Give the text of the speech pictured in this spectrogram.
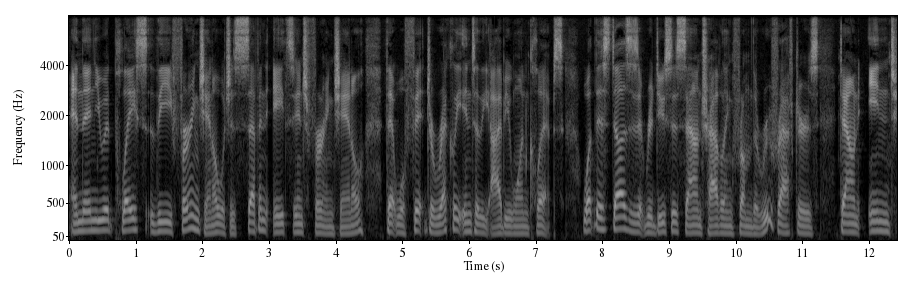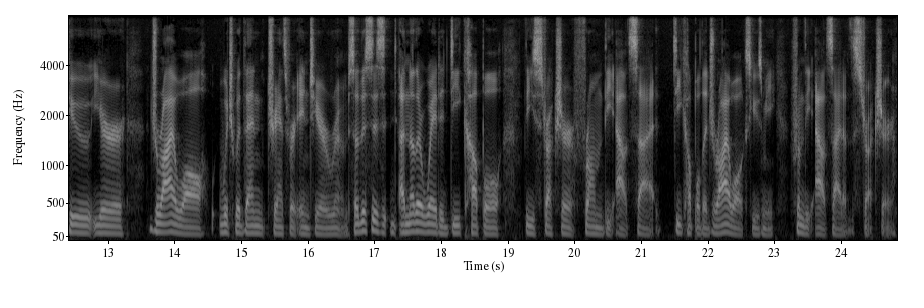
and then you would place the furring channel, which is 7 8 inch furring channel, that will fit directly into the IB1 clips. What this does is it reduces sound traveling from the roof rafters down into your drywall, which would then transfer into your room. So, this is another way to decouple the structure from the outside, decouple the drywall, excuse me, from the outside of the structure.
